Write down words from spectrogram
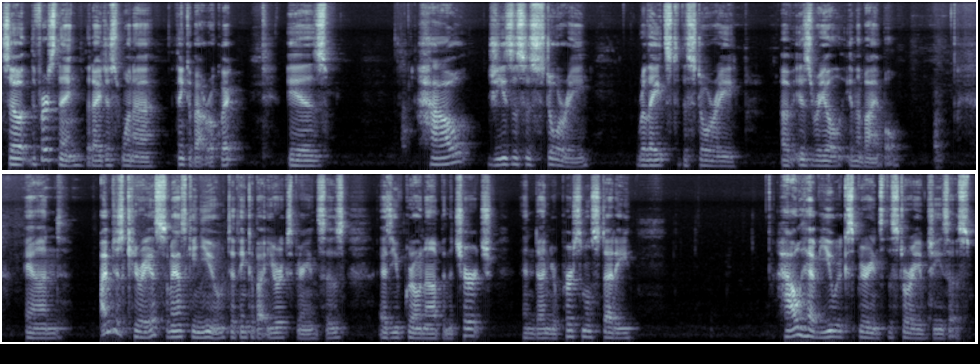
So, the first thing that I just want to think about real quick is how Jesus' story relates to the story of Israel in the Bible. And I'm just curious, I'm asking you to think about your experiences as you've grown up in the church and done your personal study how have you experienced the story of Jesus?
